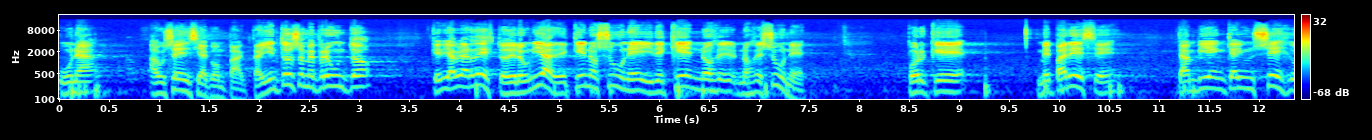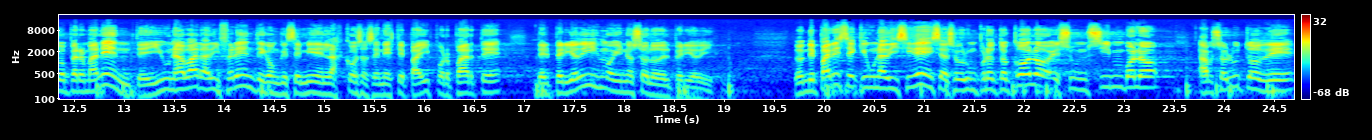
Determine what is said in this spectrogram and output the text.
una ausencia compacta. Y entonces me pregunto, quería hablar de esto, de la unidad, de qué nos une y de qué nos, de- nos desune. Porque me parece también que hay un sesgo permanente y una vara diferente con que se miden las cosas en este país por parte del periodismo y no solo del periodismo. Donde parece que una disidencia sobre un protocolo es un símbolo absoluto de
